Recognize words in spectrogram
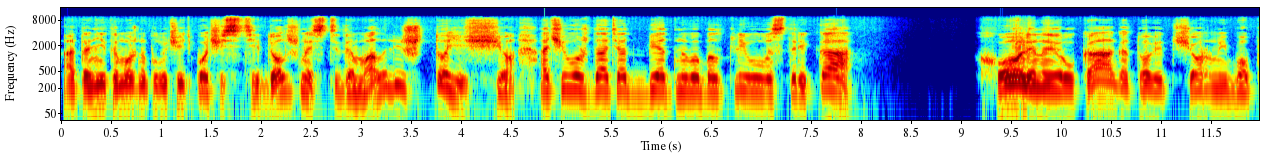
От Аниты можно получить почести, должность, да мало ли что еще. А чего ждать от бедного болтливого старика? Холеная рука готовит черный боб.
